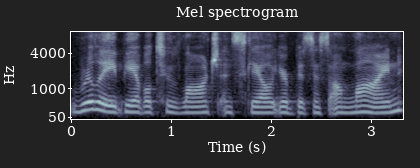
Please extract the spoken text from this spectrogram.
really be able to launch and scale your business online.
